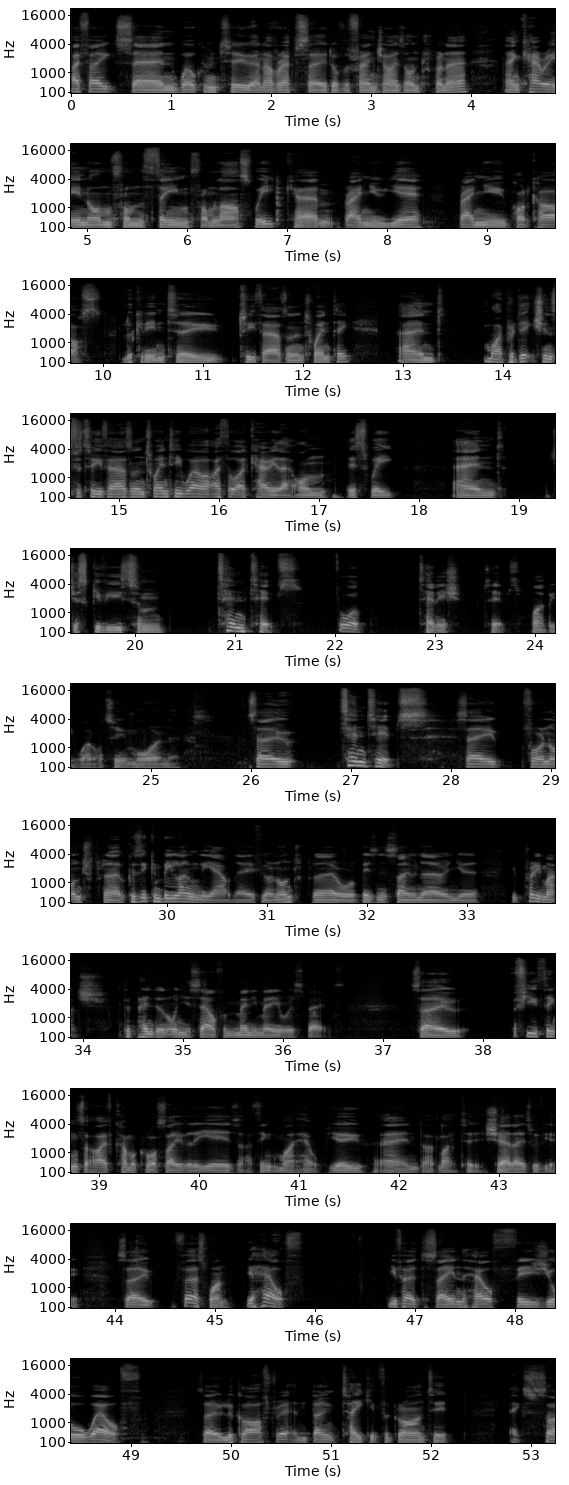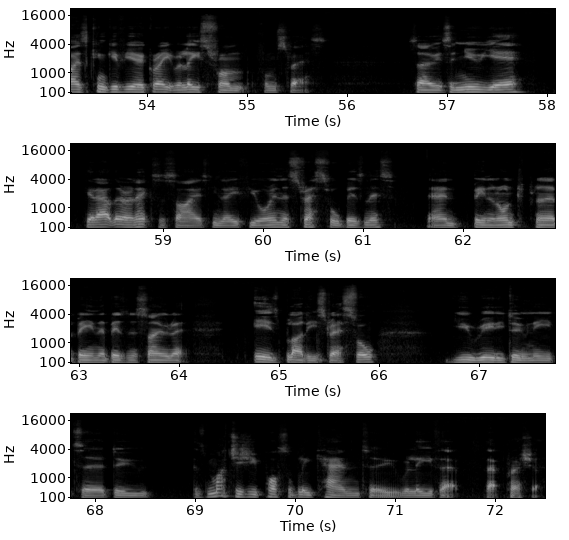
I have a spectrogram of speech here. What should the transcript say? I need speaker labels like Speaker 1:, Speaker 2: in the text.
Speaker 1: Hi, folks, and welcome to another episode of the Franchise Entrepreneur. And carrying on from the theme from last week, um, brand new year, brand new podcast, looking into 2020. And my predictions for 2020, well, I thought I'd carry that on this week and just give you some 10 tips, or 10 ish tips, might be one or two more there. So, 10 tips. So, for an entrepreneur because it can be lonely out there if you're an entrepreneur or a business owner and you're you're pretty much dependent on yourself in many many respects. So a few things that I've come across over the years I think might help you and I'd like to share those with you. So first one, your health. You've heard the saying health is your wealth. So look after it and don't take it for granted. Exercise can give you a great release from from stress. So it's a new year, get out there and exercise. You know, if you're in a stressful business and being an entrepreneur, being a business owner is bloody stressful, you really do need to do as much as you possibly can to relieve that, that pressure.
